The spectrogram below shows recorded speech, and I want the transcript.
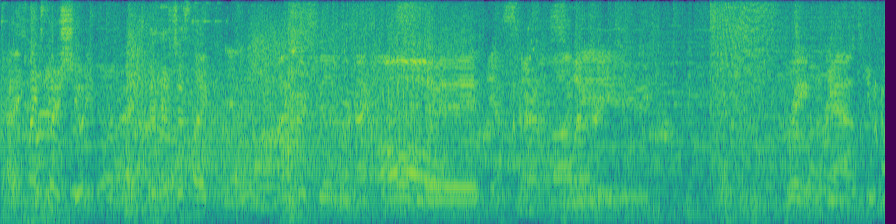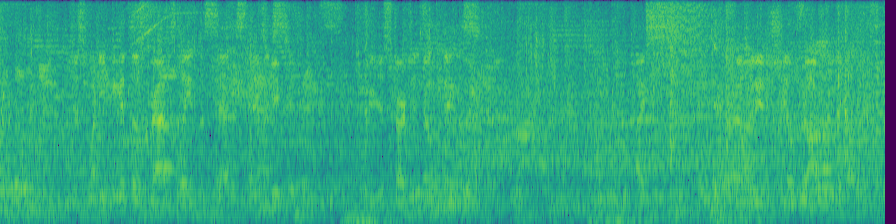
I think Mike started shooting more, right? He's just like, Yeah. My first shield were nice. Oh! yes, Celebrity. Great grab. Just when you can get those grabs late in the set, it's you just start to know things. Like, ability to shield drop really helps.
